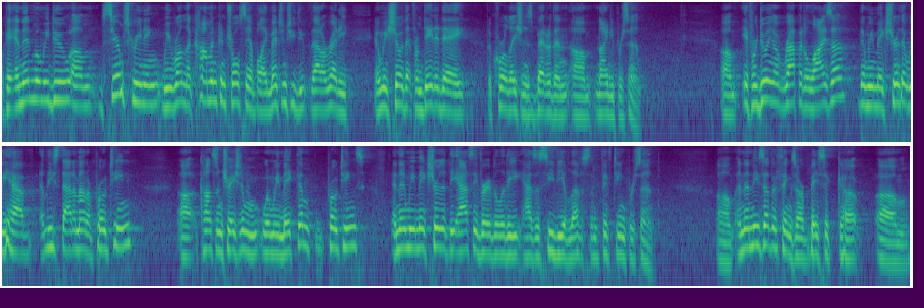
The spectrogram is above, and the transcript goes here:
Okay, and then when we do um, serum screening, we run the common control sample. I mentioned to you that already, and we show that from day to day, the correlation is better than um, 90%. Um, if we're doing a rapid ELISA, then we make sure that we have at least that amount of protein uh, concentration when we make them proteins. And then we make sure that the assay variability has a CV of less than 15%. Um, and then these other things are basic uh, um,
